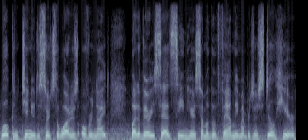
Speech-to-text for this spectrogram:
will continue to search the waters overnight. But a very sad scene here. Some of the family members are still here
